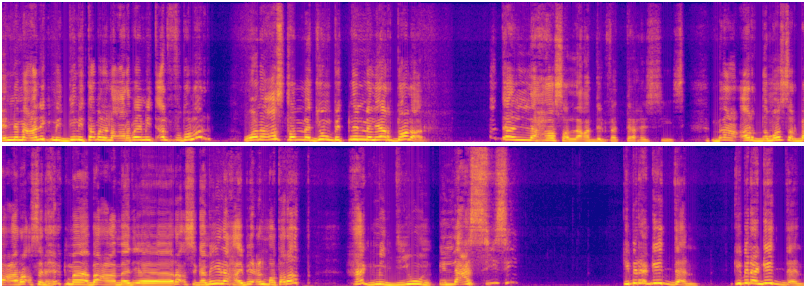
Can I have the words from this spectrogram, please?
إن معاليك مديني ثمن العربية 100000 دولار وأنا أصلا مديون ب 2 مليار دولار. ده اللي حصل لعبد الفتاح السيسي. باع أرض مصر باع رأس الحكمة باع مد... رأس جميلة هيبيع المطارات. حجم الديون اللي على السيسي كبيرة جدا كبيرة جدا.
